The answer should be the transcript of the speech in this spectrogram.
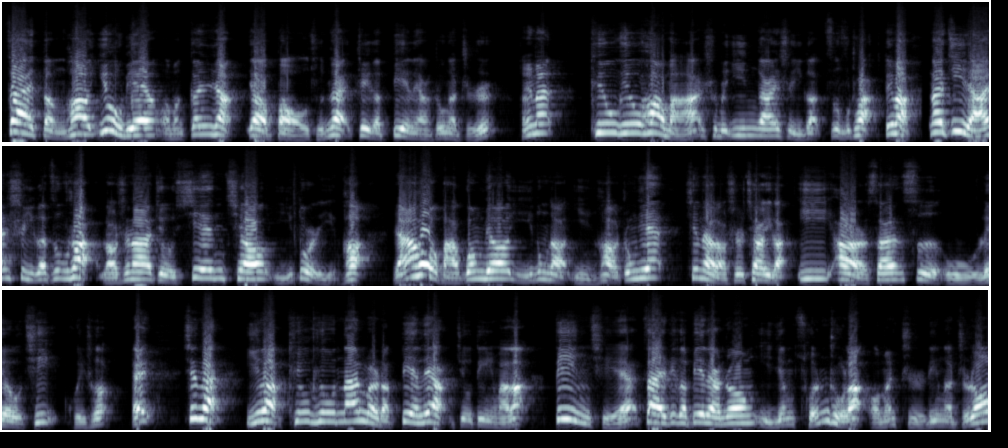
在等号右边我们跟上要保存在这个变量中的值。同学们，QQ 号码是不是应该是一个字符串，对吧？那既然是一个字符串，老师呢就先敲一对引号，然后把光标移动到引号中间。现在老师敲一个一二三四五六七回车，哎。现在一个 QQ number 的变量就定义完了，并且在这个变量中已经存储了我们指定的值喽。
